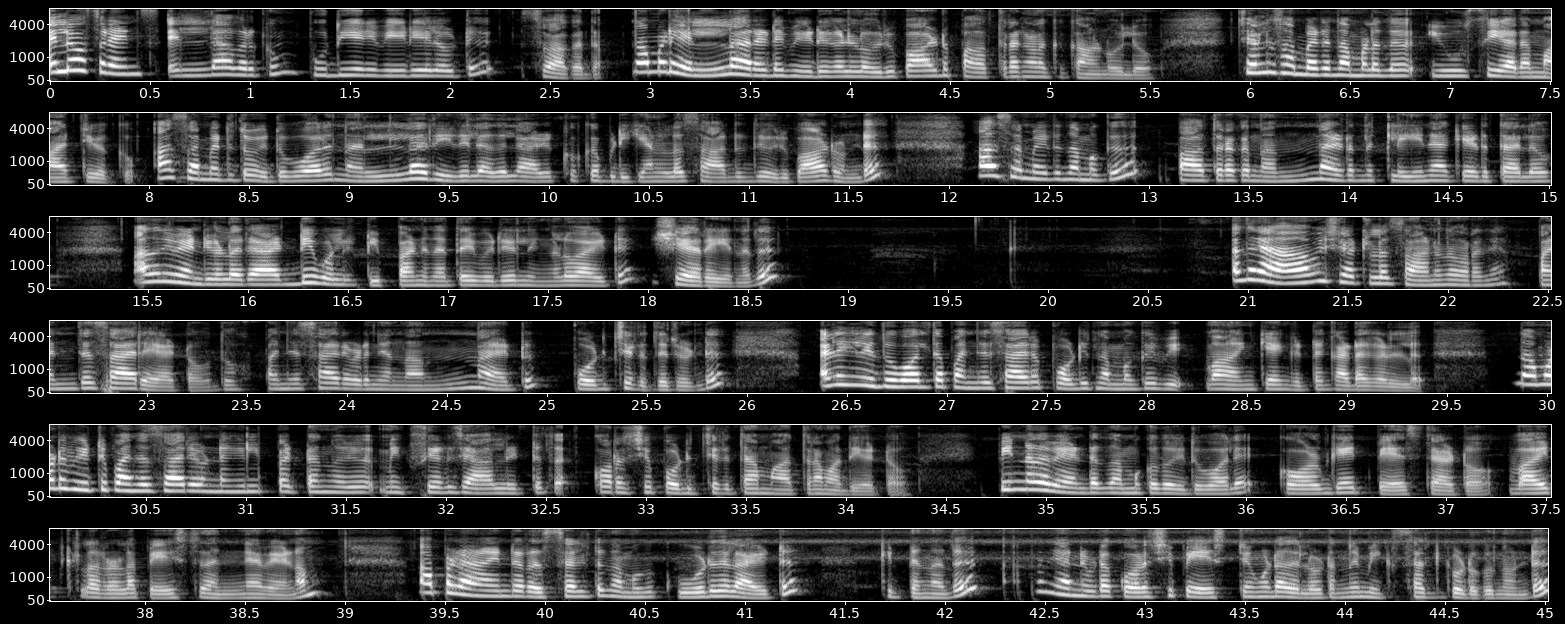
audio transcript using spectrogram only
Hello friends എല്ലാവർക്കും പുതിയൊരു വീഡിയോയിലോട്ട് സ്വാഗതം. നമ്മുടെ എല്ലാവരുടെയും വീടുകളിൽ ഒരുപാട് പാത്രങ്ങളൊക്കെ കാണുമല്ലോ. ചില സമയത്ത് നമ്മളത് യൂസ് ചെയ്യാതെ മാറ്റി വെക്കും. ആ സമയത്തോ ഇതുപോലെ നല്ല രീതിയിൽ അതിൽ അഴുക്കൊക്കെ പിടിക്കാനുള്ള സാധ്യത ഒരുപാടുണ്ട്. ആ സമയത്ത് നമുക്ക് പാത്രമൊക്കെ നന്നായിട്ടൊന്ന് ക്ലീൻ ആക്കി എടുത്താലോ? അതിന് വേണ്ടിയുള്ള ഒരു അടിപൊളി ടിപ്പാണ് ഇന്നത്തെ വീഡിയോയിൽ നിങ്ങളുമായിട്ട് ഷെയർ ചെയ്യുന്നത്. അതിനാവശ്യമായിട്ടുള്ള സാധനം എന്ന് പറഞ്ഞാൽ പഞ്ചസാര കേട്ടോ ഇതോ പഞ്ചസാര ഇവിടെ ഞാൻ നന്നായിട്ട് പൊടിച്ചെടുത്തിട്ടുണ്ട്. അല്ലെങ്കിൽ ഇതുപോലത്തെ പഞ്ചസാര പൊടി നമുക്ക് വാങ്ങിക്കാൻ കിട്ടും കടകളിൽ. നമ്മുടെ വീട്ടിൽ പഞ്ചസാര ഉണ്ടെങ്കിൽ പെട്ടെന്നൊരു മിക്സിയുടെ ചാലിട്ട് കുറച്ച് പൊടിച്ചെടുത്താൽ മാത്രം മതി കേട്ടോ. പിന്നെ അത് വേണ്ടത് നമുക്കത് ഇതുപോലെ കോൾഗേറ്റ് പേസ്റ്റ് ആട്ടോ. വൈറ്റ് കളറുള്ള പേസ്റ്റ് തന്നെ വേണം. അപ്പോഴാണ് അതിന്റെ റിസൾട്ട് നമുക്ക് കൂടുതലായിട്ട് കിട്ടുന്നത്. അപ്പോൾ ഞാനിവിടെ കുറച്ച് പേസ്റ്റും കൂടെ അതിലോട്ടൊന്ന് മിക്സാക്കി കൊടുക്കുന്നുണ്ട്.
